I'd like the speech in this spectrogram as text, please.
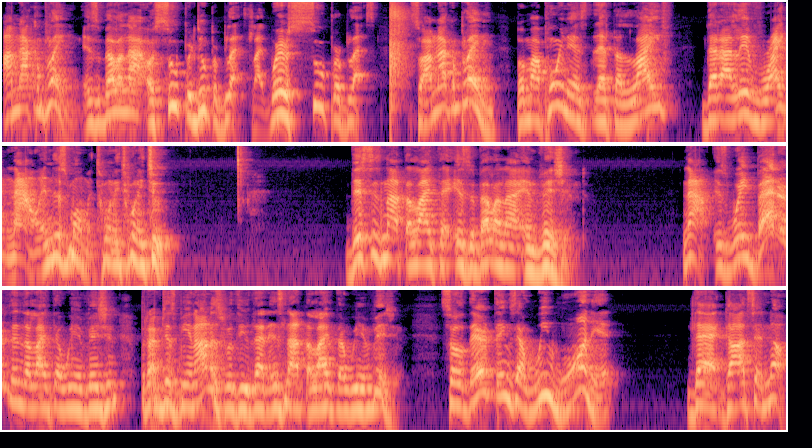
I'm not complaining. Isabella and I are super duper blessed. Like, we're super blessed. So I'm not complaining. But my point is that the life that I live right now in this moment, 2022, this is not the life that Isabella and I envisioned. Now, it's way better than the life that we envisioned, but I'm just being honest with you that it's not the life that we envisioned. So there are things that we wanted that God said no.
